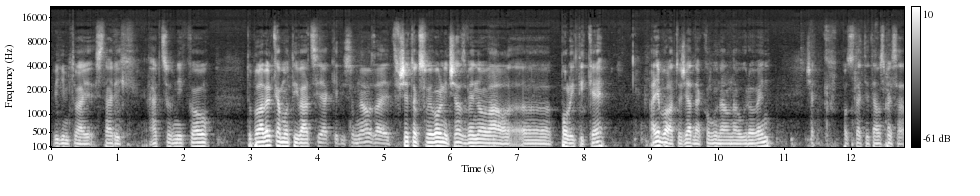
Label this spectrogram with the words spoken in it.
vidím tu aj starých harcovníkov, to bola veľká motivácia, kedy som naozaj všetok svoj voľný čas venoval e, politike a nebola to žiadna komunálna úroveň, však v podstate tam sme sa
